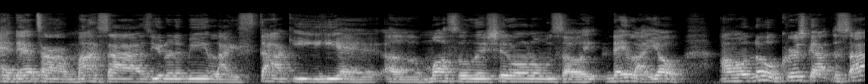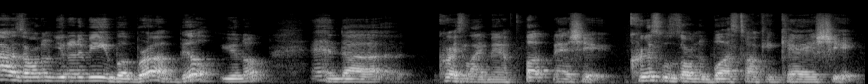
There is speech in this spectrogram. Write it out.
at that time my size, you know what I mean, like stocky. He had uh, muscle and shit on him. So he, they like, yo, I don't know. Chris got the size on him, you know what I mean, but bruh built, you know. And uh, Chris like, man, fuck that shit. Chris was on the bus talking cash shit.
